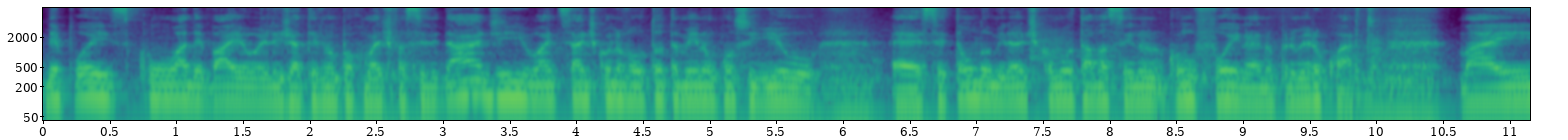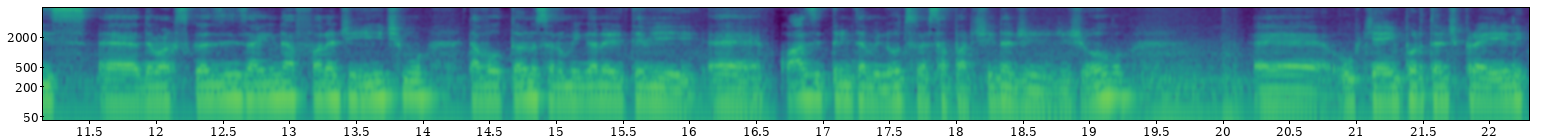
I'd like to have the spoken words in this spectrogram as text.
Depois, com o Adebayo, ele já teve um pouco mais de facilidade. O Whiteside, quando voltou, também não conseguiu é, ser tão dominante como estava sendo, como foi, né, no primeiro quarto. Mas é, DeMarcus Cousins ainda fora de ritmo, tá voltando, se eu não me engano, ele teve é, quase 30 minutos nessa partida de, de jogo. É, o que é importante para ele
